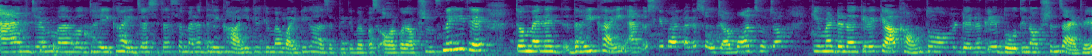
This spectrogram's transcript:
and gym में वो दही खाई. जैसे तैसे मैंने दही खा ली क्योंकि मैं वाइट ही खा सकती थी. मेरे पास और कोई ऑप्शंस नहीं थे. तो मैंने दही खाई एंड उसके बाद मैंने सोचा बहुत सोचा कि मैं डिनर के लिए क्या खाऊं. तो डिनर के लिए दो तीन ऑप्शंस आए थे.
